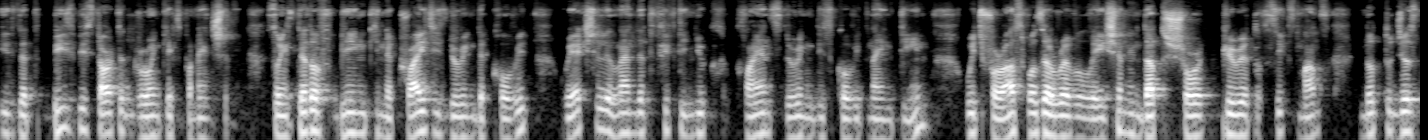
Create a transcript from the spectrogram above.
is that BizzBee started growing exponentially. So instead of being in a crisis during the COVID, we actually landed 50 new clients during this COVID-19, which for us was a revelation in that short period of six months, not to just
